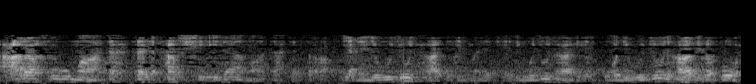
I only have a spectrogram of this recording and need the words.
عرفوا ما تحت العرش إلى ما تحت الثرى. يعني لوجود هذه الملكة لوجود هذه القوة لوجود هذه الروح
